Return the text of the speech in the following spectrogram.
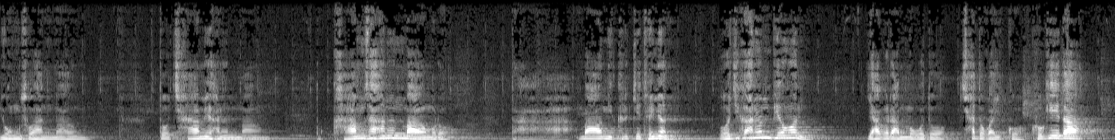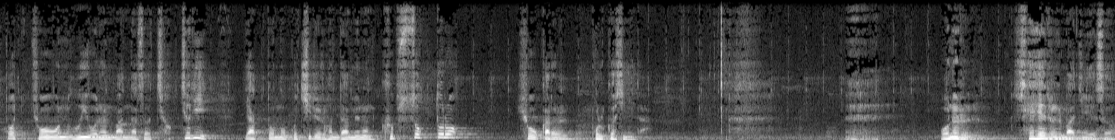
용서한 마음 또 참여하는 마음 또 감사하는 마음으로 딱 마음이 그렇게 되면 어지간한 병은 약을 안 먹어도 차도가 있고 거기에다 또 좋은 의원을 만나서 적절히 약도 먹고 치료를 한다면 급속도로 효과를 볼 것입니다. 오늘 새해를 맞이해서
